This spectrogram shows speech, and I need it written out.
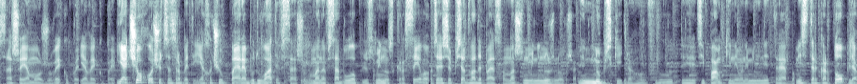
Все, що я можу викопати, я викопаю. Я чого хочу це зробити? Я хочу перебудувати все, щоб у мене все було плюс-мінус красиво. Оце ще 52 ДПС. На що він мені нужен взагалі? Він нубський. Драгонфрути. Ці памкіни, вони мені не треба. Містер картопля,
